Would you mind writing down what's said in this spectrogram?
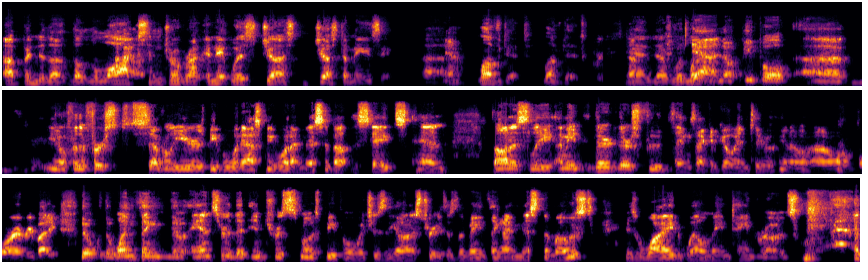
up into the, the, the locks and drove around, and it was just, just amazing. Uh, Yeah. Loved it. Loved it. And uh, would love yeah no people uh, you know for the first several years people would ask me what i miss about the states and honestly i mean there, there's food things i could go into you know i don't want to bore everybody the, the one thing the answer that interests most people which is the honest truth is the main thing i miss the most is wide well maintained roads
